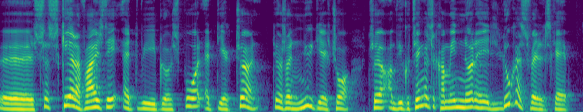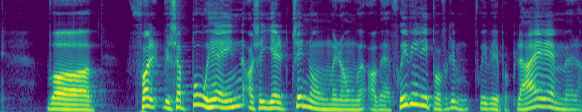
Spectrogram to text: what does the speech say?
øh, så sker der faktisk det, at vi blev spurgt af direktøren, det var så en ny direktør, så om vi kunne tænke os at komme ind i noget, der hedder et Lukas-fællesskab, hvor folk vil så bo herinde og så hjælpe til nogen med nogen at være frivillige på, for eksempel frivillige på plejehjem, eller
